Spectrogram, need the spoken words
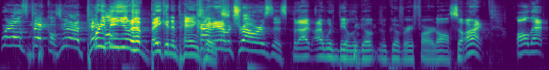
Where are those pickles? You don't have pickles? What do you mean you don't have bacon and pancakes? What kind of amateur hour is this? But I, I wouldn't be able to go go very far at all. So all right, all that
